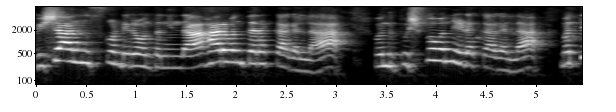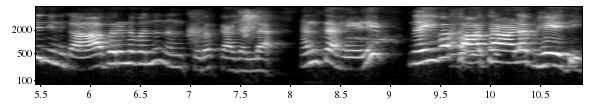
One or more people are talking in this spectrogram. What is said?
ವಿಷ ಅನ್ನಿಸ್ಕೊಂಡಿರೋಂಥ ನಿಂದ ಆಹಾರವನ್ನು ತರಕ್ಕಾಗಲ್ಲ. ಒಂದು ಪುಷ್ಪವನ್ನು ಇಡಕ್ಕಾಗಲ್ಲ. ಮತ್ತೆ ನಿನಗೆ ಆಭರಣವನ್ನು ನನ್ಗೆ ಕೊಡಕ್ಕಾಗಲ್ಲ. ಅಂತ ಹೇಳಿ ನೈವ ಪಾತಾಳ ಭೇದಿ.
